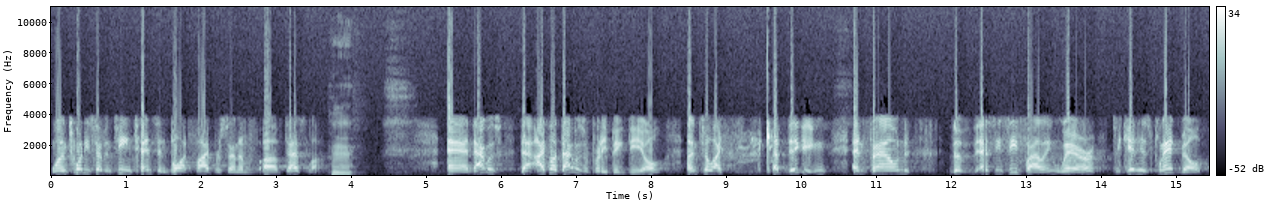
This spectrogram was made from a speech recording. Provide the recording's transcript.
Well, in 2017, Tencent bought five percent of of Tesla, hmm. and that was that. I thought that was a pretty big deal until I kept digging and found the SEC filing where to get his plant built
